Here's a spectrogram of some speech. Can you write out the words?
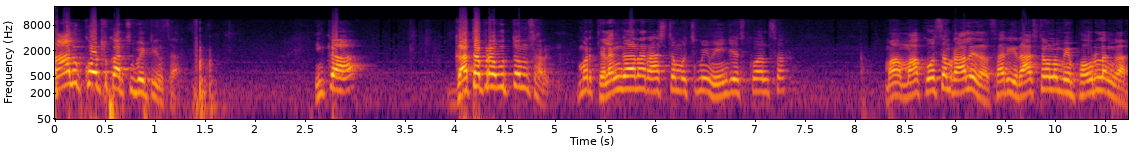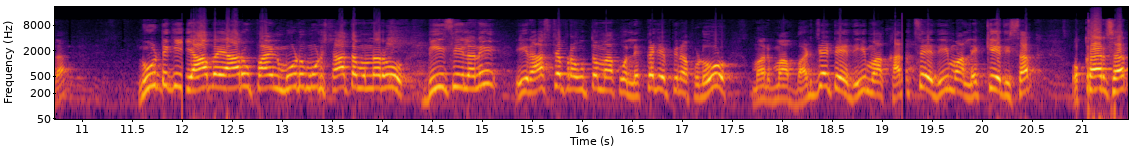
నాలుగు కోట్లు ఖర్చు పెట్టింది సార్. ఇంకా గత ప్రభుత్వం సార్ మరి తెలంగాణ రాష్ట్రం వచ్చి మేము ఏం చేసుకోవాలి సార్? మా మా కోసం రాలేదా సార్? ఈ రాష్ట్రంలో మేము పౌరులం కాదా? నూటికి యాభై ఆరు పాయింట్ మూడు మూడు శాతం ఉన్నారు బీసీలని ఈ రాష్ట్ర ప్రభుత్వం మాకు లెక్క చెప్పినప్పుడు మరి మా బడ్జెట్ ఏది మా ఖర్చు ఏది మా లెక్క ఏది సార్? ఒక్కసారి సార్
